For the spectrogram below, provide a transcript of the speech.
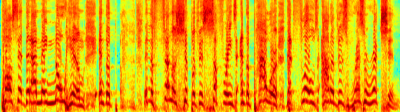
Paul said that I may know him in the in the fellowship of his sufferings and the power that flows out of his resurrection.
